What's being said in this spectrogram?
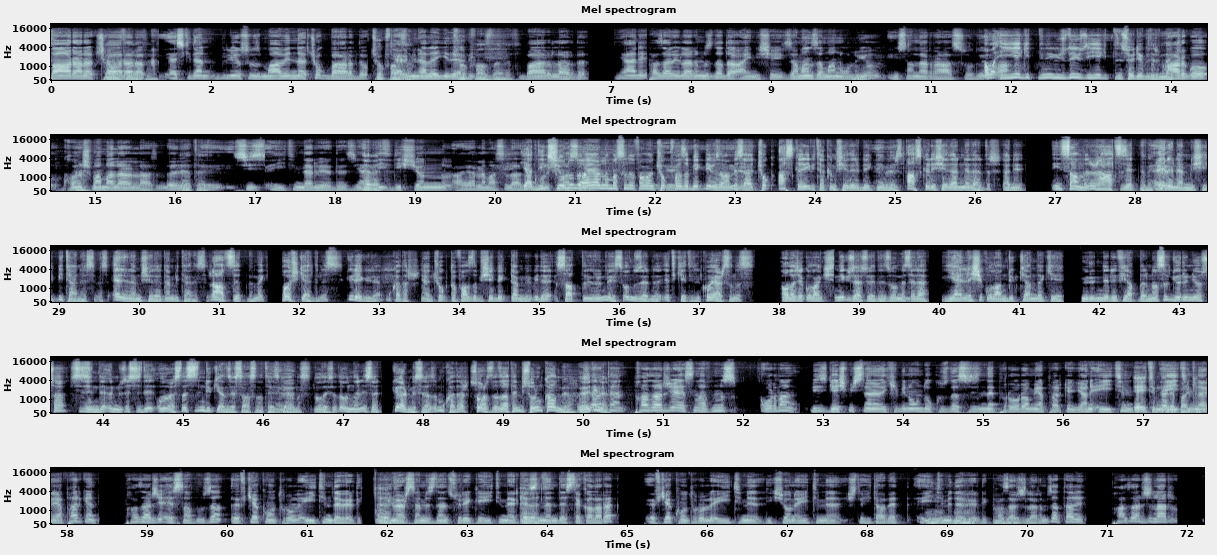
Bağırarak, çağırarak. Evet, Eskiden biliyorsunuz mavinler çok bağırdı. Çok fazla. Terminale giderdik. Çok fazla evet. Bağırırlardı. Yani pazarlarımızda da aynı şey zaman zaman oluyor. İnsanlar rahatsız oluyor. Ama iyiye gittiğini yüzde yüz iyiye gittiğini söyleyebilirim ben. Argo konuşmamalar lazım. Böyle Evet, evet. e, siz eğitimler verdiniz. Yani Evet. di- diksiyonunu ayarlaması lazım. ya diksiyonunu ayarlamasını falan çok Ee, fazla bekleyemeyiz ama mesela çok asgari bir takım şeyleri bekleyebiliriz. Asgari şeyler nelerdir? Hani insanları rahatsız etmemek Evet. en önemli şey. Bir tanesi mesela en önemli şeylerden bir tanesi. Rahatsız etmemek. Hoş geldiniz. Güle güle. Bu kadar. Yani çok da fazla bir şey beklenmiyor. Bir de sattığı ürün neyse onun üzerine etiketini koyarsınız. Alacak olan kişi ne güzel söylediniz. O mesela yerleşik olan dükkandaki ürünlerin fiyatları nasıl görünüyorsa sizin de önünüzde siz de orası da sizin dükkanınız esasında tezgahınız. Dolayısıyla da onların insan görmesi lazım bu kadar. Sonrasında zaten bir sorun kalmıyor. Öyle değil mi? Zaten pazarcı esnafımız oradan biz geçmiş sene 2019'da sizinle program yaparken yani eğitim Eğitimler eğitimler yaparken. yaparken pazarcı esnafımıza öfke kontrolü eğitim de verdik. Evet. Üniversitemizden sürekli eğitim merkezinden destek alarak öfke kontrolü eğitimi, diksiyon eğitimi, işte hitabet eğitimi Hı de hı verdik hı. pazarcılarımıza. Tabii pazarcılar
